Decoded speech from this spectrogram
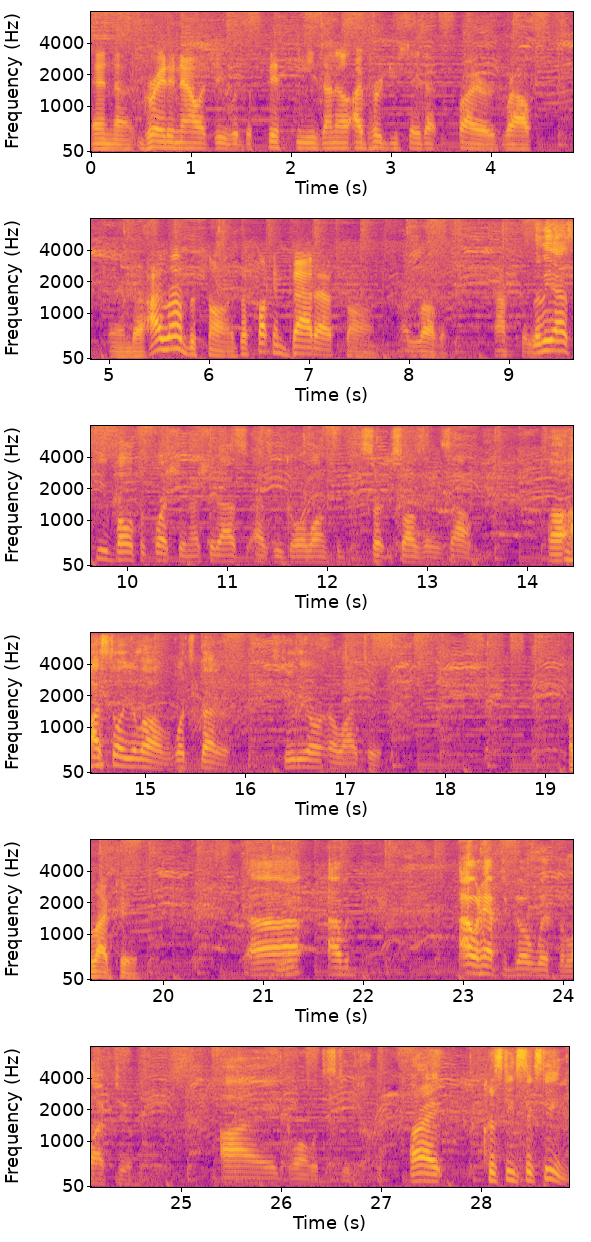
and uh, great analogy with the '50s. I know I've heard you say that prior, Ralph, and uh, I love the song. It's a fucking badass song. I love it. Absolutely. Let me ask you both a question. I should ask as we go along to certain songs of this album. Uh, Mm-hmm. I Stole Your Love. What's better, studio or live two? Alive two. Uh, I would I would have to go with the live two. I going with the studio. All right, Christine 16,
